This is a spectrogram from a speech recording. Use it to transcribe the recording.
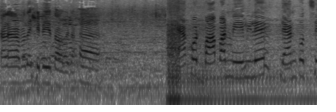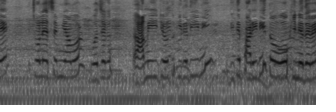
তাহলে আর আমাদের হেঁটে যেতে হবে না। হ্যাঁ। এখন বাপ আর মেয়ে মিলে প্ল্যান করছে। চলে এসে মিয়ামোর বলছে আমি যেহেতু কিনে দিইনি দিতে পারিনি তো ও কিনে দেবে।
